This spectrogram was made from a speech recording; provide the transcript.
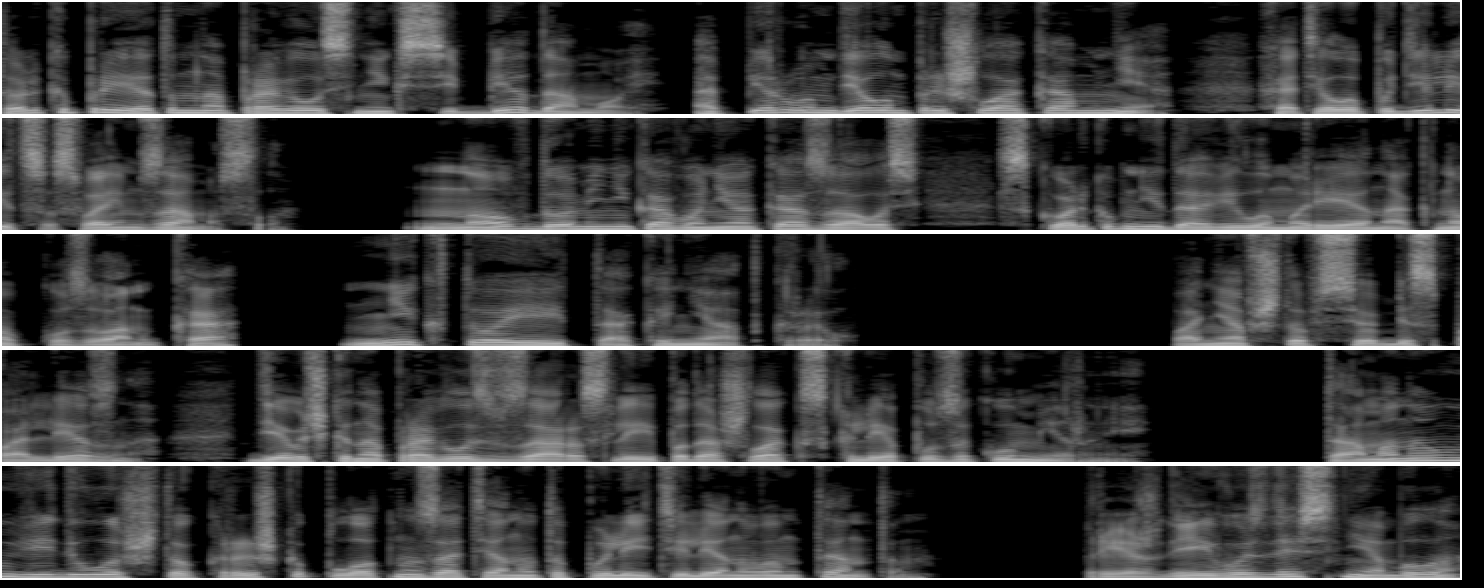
Только при этом направилась не к себе домой, а первым делом пришла ко мне, хотела поделиться своим замыслом. Но в доме никого не оказалось, сколько бы ни давила Мария на кнопку звонка, никто ей так и не открыл. Поняв, что все бесполезно, девочка направилась в заросли и подошла к склепу за кумирней. Там она увидела, что крышка плотно затянута полиэтиленовым тентом. Прежде его здесь не было.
